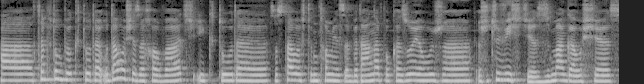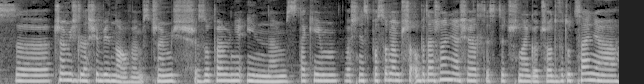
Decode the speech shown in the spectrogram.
A te próby, które udało się zachować i które zostały w tym tomie zebrane, pokazują, że rzeczywiście zmagał się z czymś dla siebie nowym, z czymś zupełnie innym, z takim właśnie sposobem przeobrażenia się artystycznego, czy odwrócenia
